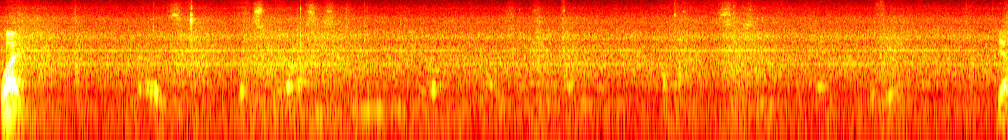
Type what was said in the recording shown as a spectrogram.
Why? Yeah.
